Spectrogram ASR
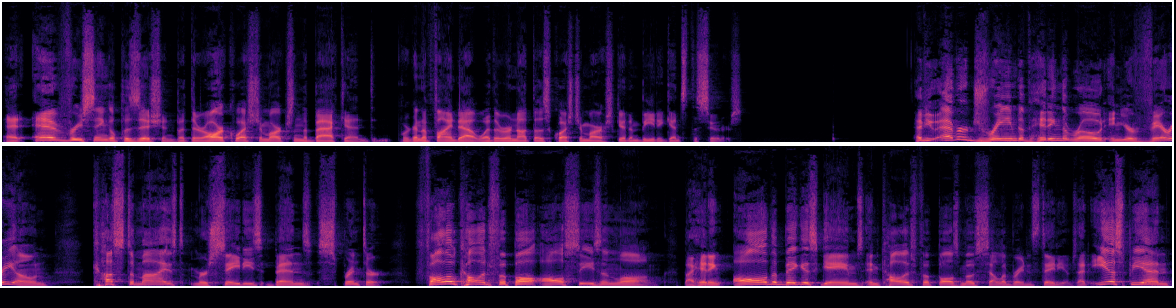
at every single position, but there are question marks in the back end. We're going to find out whether or not those question marks get them beat against the Sooners. Have you ever dreamed of hitting the road in your very own customized Mercedes Benz Sprinter? Follow college football all season long by hitting all the biggest games in college football's most celebrated stadiums. At ESPN,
